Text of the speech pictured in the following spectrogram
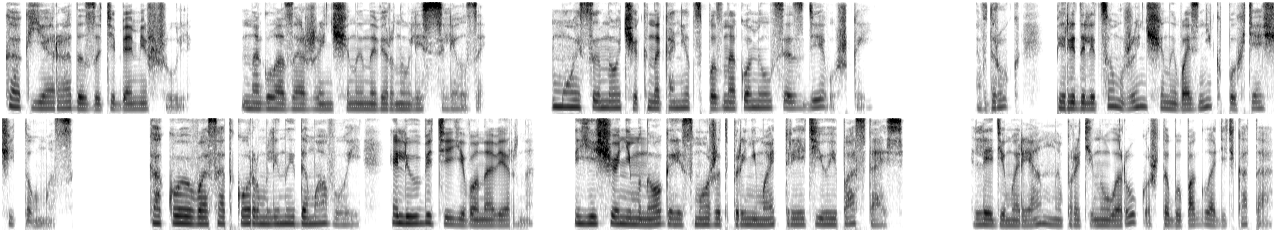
«Как я рада за тебя, Мишуль!» На глаза женщины навернулись слезы. Мой сыночек наконец познакомился с девушкой. Вдруг перед лицом женщины возник пыхтящий Томас. «Какой у вас откормленный домовой, любите его, наверное. Еще немного и сможет принимать третью ипостась». Леди Марианна протянула руку, чтобы погладить кота,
